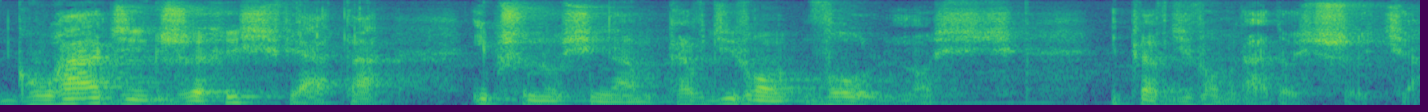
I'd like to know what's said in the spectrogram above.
gładzi grzechy świata i przynosi nam prawdziwą wolność i prawdziwą radość życia.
